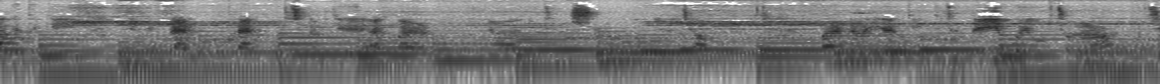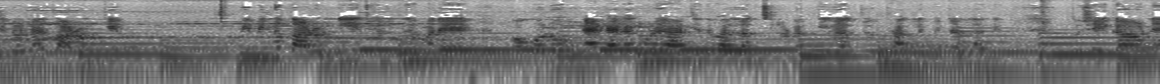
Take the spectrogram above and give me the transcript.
আগে থেকেই প্ল্যান প্ল্যান করছিলাম যে একবার যাব। বাট ওই আর কি কিছুতেই হয়ে উঠছিল না উঠছিল না, কারণ কি বিভিন্ন কারণ নিয়ে চলতে মানে কখনো একা একা করে আর যেতে ভালো লাগছিল না, কেউ একজন থাকলে বেটার লাগে। সেই কারণে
